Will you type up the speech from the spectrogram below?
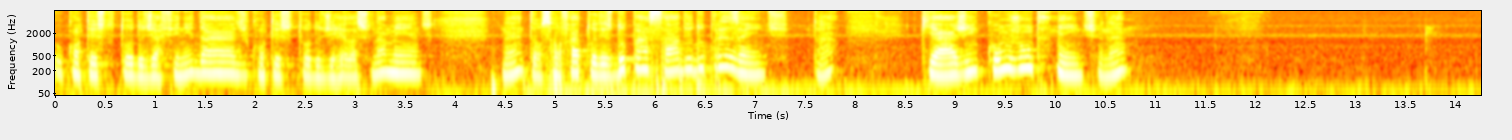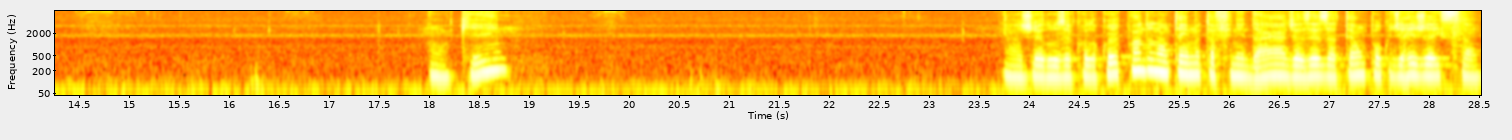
o contexto todo de afinidade, o contexto todo de relacionamentos. Né? Então, são fatores do passado e do presente, tá? que agem conjuntamente. Né? Ok. A Jerusa colocou, e quando não tem muita afinidade, às vezes até um pouco de rejeição.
